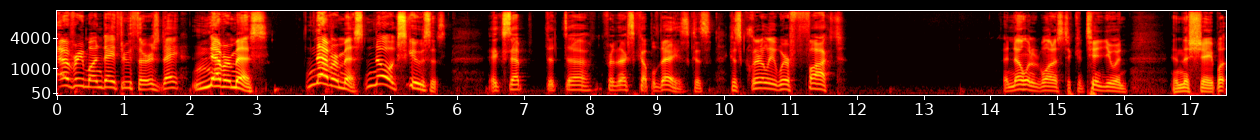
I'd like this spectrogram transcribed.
every Monday through Thursday. Never miss. Never miss. No excuses. Except that uh, for the next couple days, because clearly we're fucked. And no one would want us to continue in, in this shape. Let,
